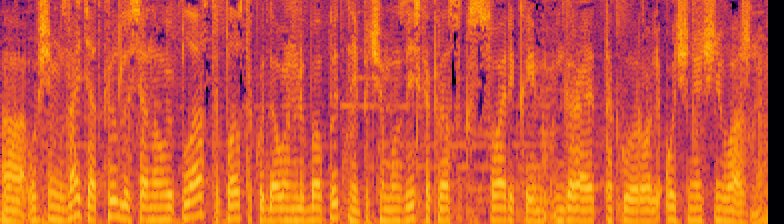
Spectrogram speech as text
А, в общем, знаете, открыл для себя новый пласт, и пласт такой довольно любопытный, причем он здесь как раз аксессуарика играет такую роль очень-очень важную.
